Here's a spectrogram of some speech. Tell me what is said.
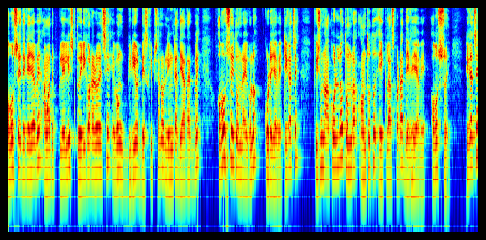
অবশ্যই দেখে যাবে, আমাদের প্লেলিস্ট তৈরি করা রয়েছে এবং ভিডিও ডিসক্রিপশনেও লিঙ্কটা দেওয়া থাকবে। অবশ্যই তোমরা এগুলো করে যাবে, ঠিক আছে? কিছু না করলেও তোমরা অন্তত এই ক্লাস কটা দেখে যাবে, অবশ্যই, ঠিক আছে?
